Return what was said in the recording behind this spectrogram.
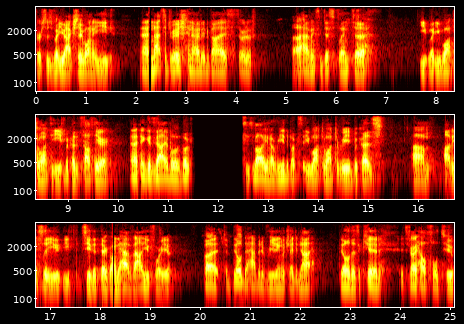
versus what you actually want to eat. And in that situation, I would advise sort of uh, having some discipline to eat what you want to want to eat because it's healthier. And I think it's valuable with books as well. You know, read the books that you want to want to read because um, obviously you, you see that they're going to have value for you. But to build the habit of reading, which I did not build as a kid, it's very helpful to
